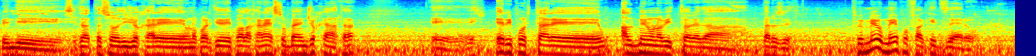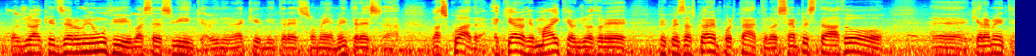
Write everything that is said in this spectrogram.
quindi si tratta solo di giocare una partita di pallacanestro ben giocata e, e riportare almeno una vittoria da, da Roseto. Per me un me può fare anche zero, può giocare anche zero minuti, basta che si vinca, quindi non è che mi interessa me, mi interessa la squadra. È chiaro che Mike è un giocatore per questa squadra importante, lo è sempre stato, eh, chiaramente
